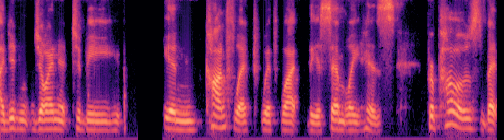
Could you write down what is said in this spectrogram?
I didn't join it to be in conflict with what the assembly has proposed, but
